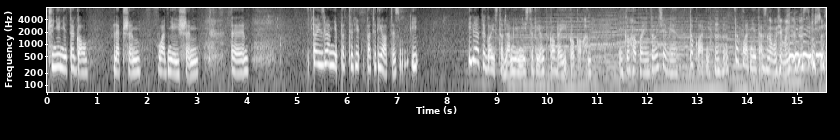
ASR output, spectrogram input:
czynienie tego lepszym, ładniejszym. E, To jest dla mnie patri- patriotyzm i, i dlatego jest to dla mnie miejsce wyjątkowe i go kocham. I Kocha Pani tą ziemię? Dokładnie, dokładnie tak. Znowu się będziemy słyszeć.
